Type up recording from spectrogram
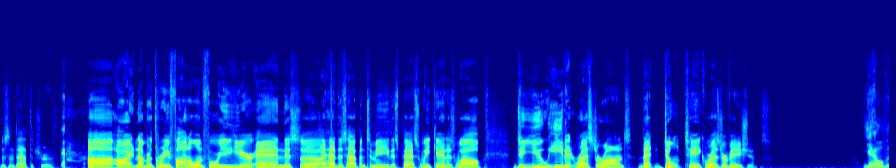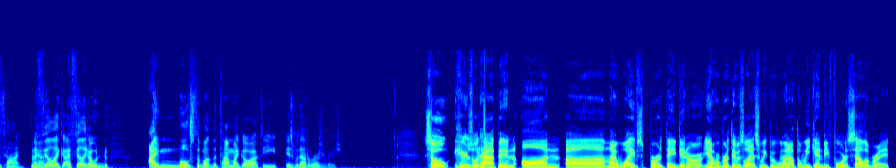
isn't that the truth? uh, all right, number three, final one for you here, and this uh, I had this happen to me this past weekend as well. Do you eat at restaurants that don't take reservations? Yeah, all the time. I feel like I feel like I would. I most of the time I go out to eat is without a reservation. So here's what happened on uh, my wife's birthday dinner. Or, you know, her birthday was last week, but we went out the weekend before to celebrate.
